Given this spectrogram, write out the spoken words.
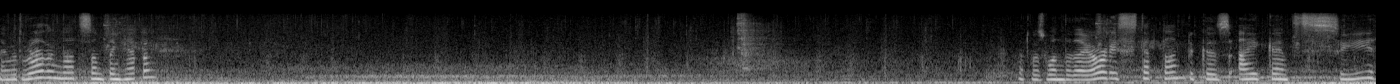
I would rather not something happen. Was one that I already stepped on because I can't see.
